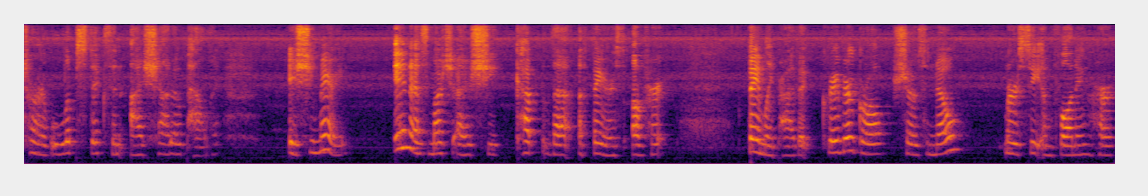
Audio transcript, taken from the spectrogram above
to her lipsticks and eyeshadow palette. Is she married? In as much as she kept the affairs of her family private, Graveyard Girl shows no mercy in flaunting her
